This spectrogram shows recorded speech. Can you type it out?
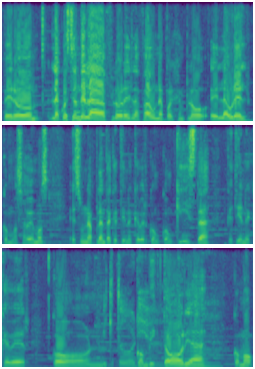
Pero la cuestión de la flora y la fauna, por ejemplo, el laurel, como sabemos, es una planta que tiene que ver con conquista, que tiene que ver con Victoria. con Victoria, como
